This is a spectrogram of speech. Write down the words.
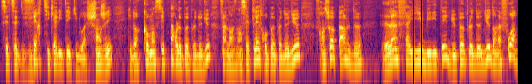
c'est cette verticalité qui doit changer, qui doit commencer par le peuple de Dieu. Enfin, dans, cette lettre au peuple de Dieu, François parle de l'infaillibilité du peuple de Dieu dans la foi.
